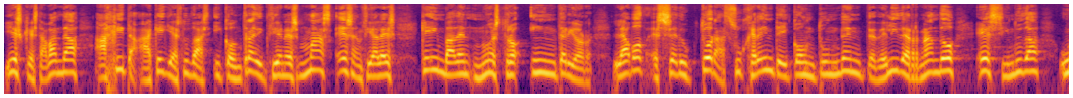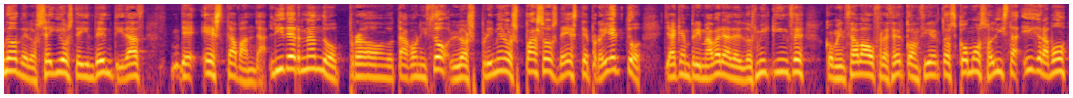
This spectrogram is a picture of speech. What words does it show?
y es que esta banda agita aquellas dudas y contradicciones más esenciales que invaden nuestro interior. La voz seductora, sugerente y contundente de Líder Nando es sin duda uno de los sellos de identidad de esta banda. Líder Nando protagonizó los primeros pasos de este proyecto, ya que en primavera del 2015 comenzaba a ofrecer conciertos como solista y grabó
